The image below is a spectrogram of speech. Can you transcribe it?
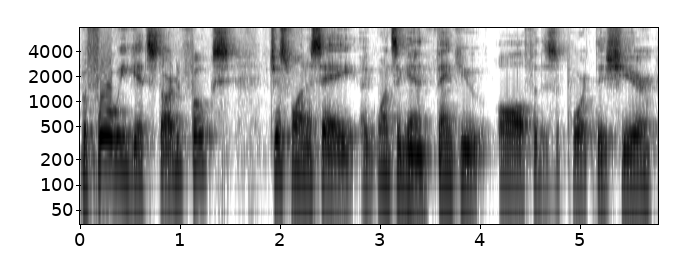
Before we get started, folks, just want to say uh, once again, thank you all for the support this year.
